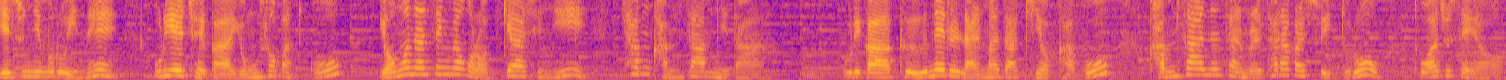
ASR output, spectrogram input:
예수님으로 인해 우리의 죄가 용서받고 영원한 생명을 얻게 하시니 참 감사합니다. 우리가 그 은혜를 날마다 기억하고 감사하는 삶을 살아갈 수 있도록 도와주세요.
